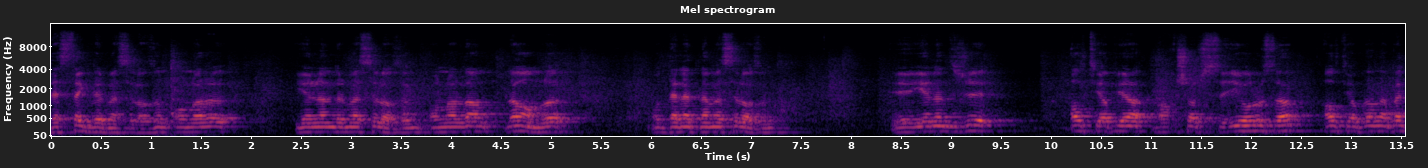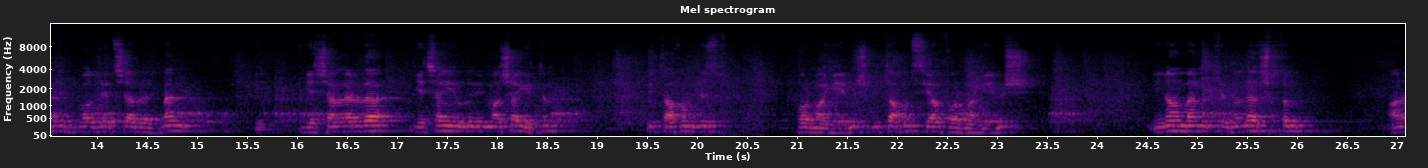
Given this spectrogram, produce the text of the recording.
destek vermesi lazım. Onları yönlendirmesi lazım. Onlardan devamlı o denetlemesi lazım. E, yönetici altyapıya bakış açısı iyi olursa altyapıdan da belki futbolcu yetişebilir. Ben geçenlerde, geçen yılda bir maça gittim. Bir takım düz forma giymiş, bir takım siyah forma giymiş. İnan ben tribünden çıktım. Hani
